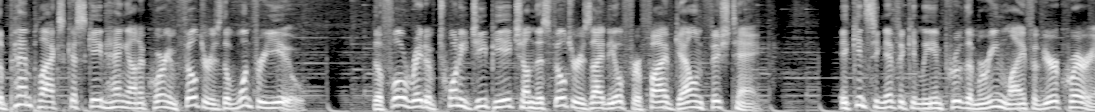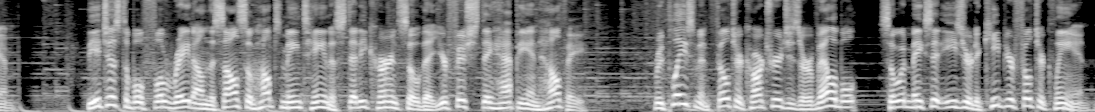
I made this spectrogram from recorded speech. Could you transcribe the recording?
the Penn-Plax Cascade Hang-On Aquarium Filter is the one for you. The flow rate of 20 GPH on this filter is ideal for a 5-gallon fish tank. It can significantly improve the marine life of your aquarium. The adjustable flow rate on this also helps maintain a steady current so that your fish stay happy and healthy. Replacement filter cartridges are available, so it makes it easier to keep your filter clean.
